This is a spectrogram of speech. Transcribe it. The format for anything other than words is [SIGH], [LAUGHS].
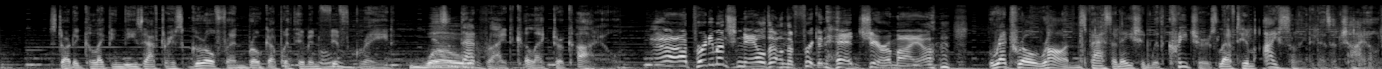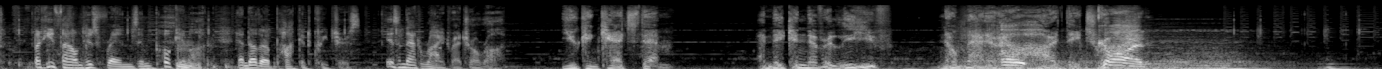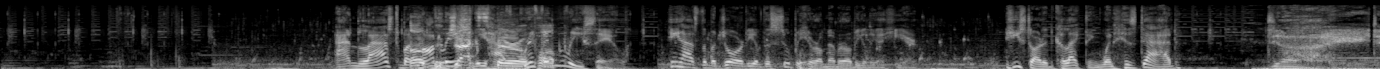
Started collecting these after his girlfriend broke up with him in fifth grade. Whoa. Isn't that right, Collector Kyle? Uh, pretty much nailed it on the freaking head, Jeremiah. [LAUGHS] Retro Ron's fascination with creatures left him isolated as a child. But he found his friends in Pokemon Hmm. and other pocket creatures. Isn't that right, Retro Ron? You can catch them, and they can never leave, no matter how Oh, hard they try. God. And last but Oh, not least, Jack we Sparrow have Griffin pup. Resale. He has the majority of the superhero memorabilia here. He started collecting when his dad Died.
